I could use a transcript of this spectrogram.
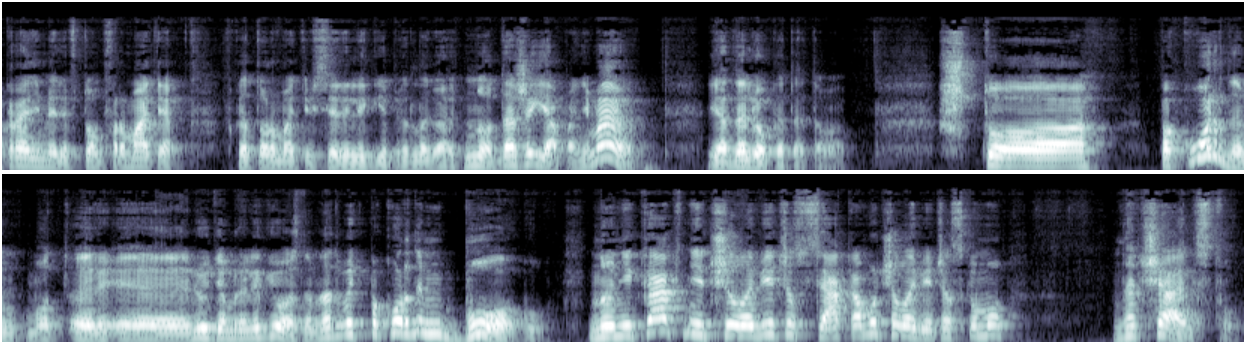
крайней мере, в том формате, в котором эти все религии предлагают. Но даже я понимаю, я далек от этого, что покорным вот, э, э, людям религиозным надо быть покорным Богу, но никак не человечес, всякому человеческому начальству.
